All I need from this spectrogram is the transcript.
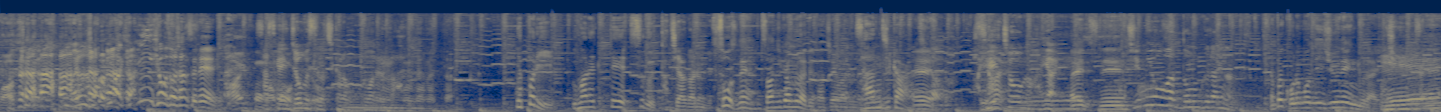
は今いい表情したんですよ。ね iPhone さすがにジョブズの力も問われるかやっぱり生まれてすぐ立ち上がるんですそうですね3時間ぐらいで立ち上がる3時間え成長が早いえ早いですね寿命はどのぐらいなんですかやっぱりこれも20年ぐらいですね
